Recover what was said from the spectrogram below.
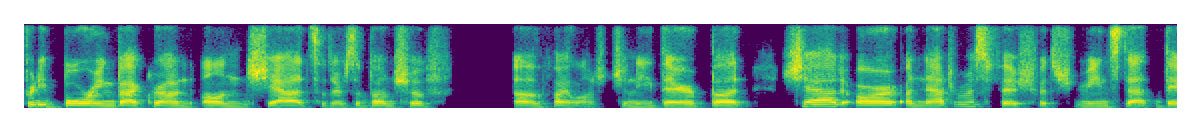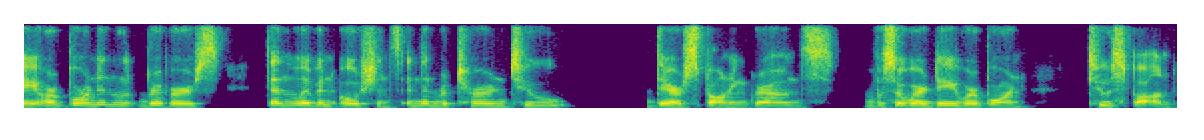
pretty boring background on shad. So there's a bunch of um, phylogeny there, but Shad are anadromous fish, which means that they are born in rivers, then live in oceans, and then return to their spawning grounds, so where they were born to spawn.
